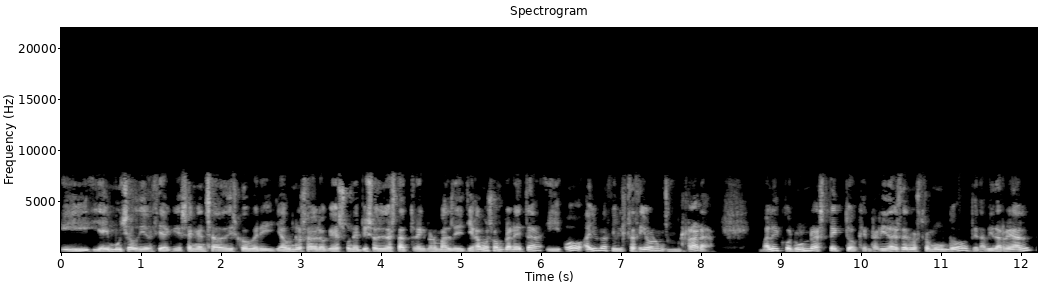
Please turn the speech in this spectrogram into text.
y, hay mucha audiencia que se ha enganchado de Discovery y aún no sabe lo que es un episodio de Star Trek normal de llegamos a un planeta y, oh, hay una civilización rara, ¿vale? Con un aspecto que en realidad es de nuestro mundo, de la vida real,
